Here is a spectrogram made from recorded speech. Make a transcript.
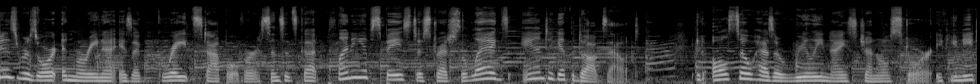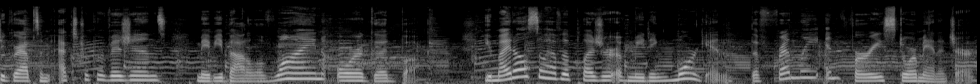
Page's Resort and Marina is a great stopover since it's got plenty of space to stretch the legs and to get the dogs out. It also has a really nice general store if you need to grab some extra provisions, maybe a bottle of wine, or a good book. You might also have the pleasure of meeting Morgan, the friendly and furry store manager.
